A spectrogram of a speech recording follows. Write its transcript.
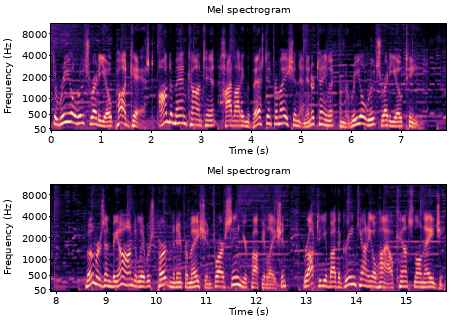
the Real Roots Radio podcast, on demand content highlighting the best information and entertainment from the Real Roots Radio team. Boomers and Beyond delivers pertinent information for our senior population, brought to you by the Greene County, Ohio Council on Aging.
